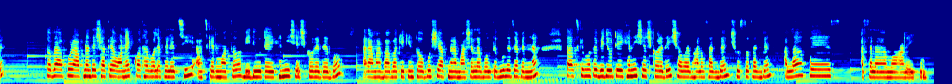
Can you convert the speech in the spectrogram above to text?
তবে আপুর আপনাদের সাথে অনেক কথা বলে ফেলেছি। আজকের মতো ভিডিওটা এখানেই শেষ করে দেব। আর আমার বাবাকে কিন্তু অবশ্যই আপনারা মাসাল্লাহ বলতে ভুলে যাবেন না। তো আজকের মতো ভিডিওটা এখানেই শেষ করে দিই। সবাই ভালো থাকবেন, সুস্থ থাকবেন। আল্লাহ হাফেজ। আসসালামু আলাইকুম।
